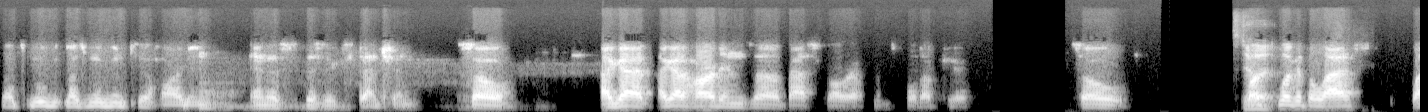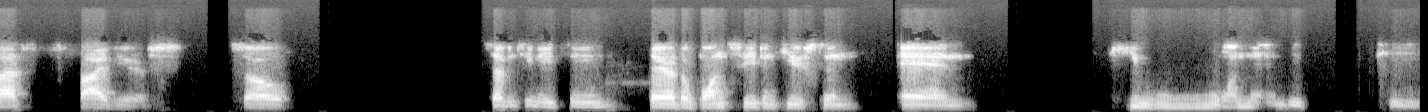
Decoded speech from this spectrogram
let's move. Let's move into Harden. and this this extension. So I got I got Harden's uh, basketball reference pulled up here. So Let's let's look at the last last five years. So 17, 18, they're the one seed in Houston, and he Won the MVP.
